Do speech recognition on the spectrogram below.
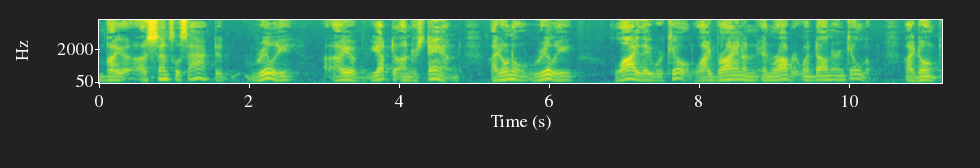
by a senseless act that really I have yet to understand. I don't know really why they were killed, why Brian and, and Robert went down there and killed them. I don't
